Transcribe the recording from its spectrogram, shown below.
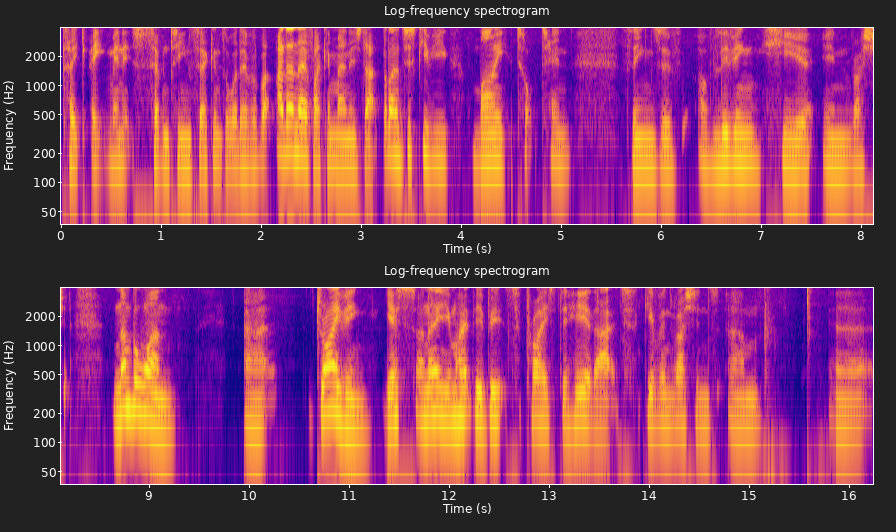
take eight minutes, 17 seconds or whatever. But I don't know if I can manage that. But I'll just give you my top 10 things of, of living here in Russia. Number one, uh, driving. Yes, I know you might be a bit surprised to hear that, given Russians' um, uh,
